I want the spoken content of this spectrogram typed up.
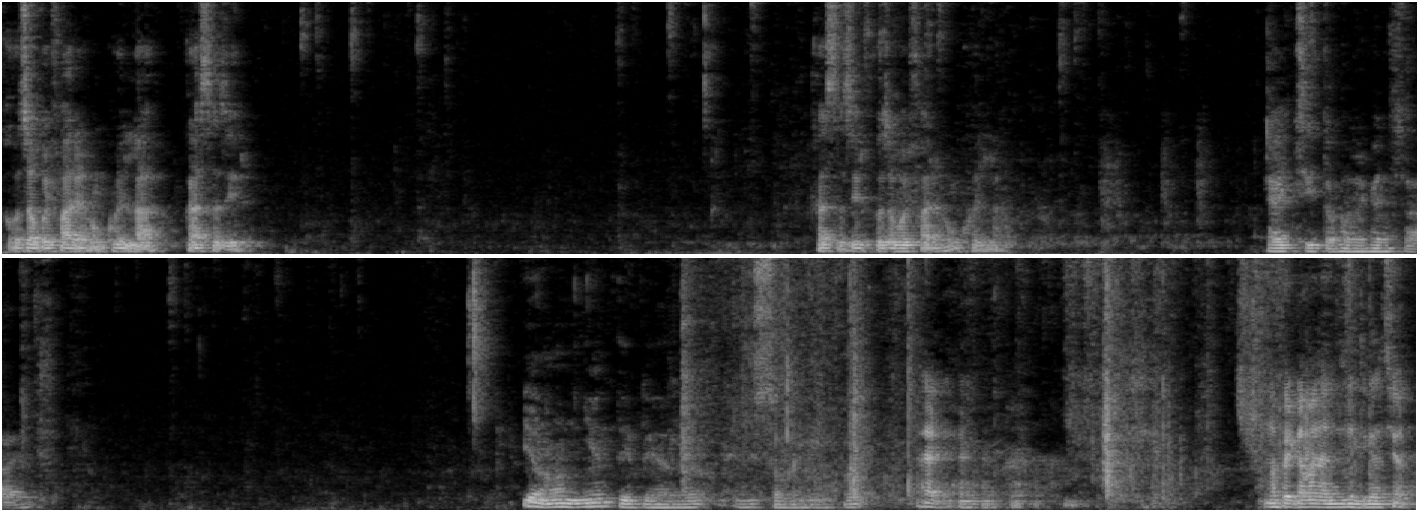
Cosa vuoi fare con quella Castasir? Castasir, cosa vuoi fare con quella? Stai zitto come pensare. Io non ho niente per il fuoco. Eh, eh, eh. Una pergamena di disintegrazione.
